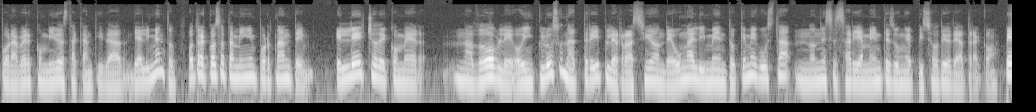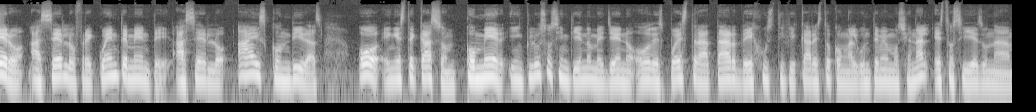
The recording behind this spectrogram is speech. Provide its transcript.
por haber comido esta cantidad de alimento. Otra cosa también importante, el hecho de comer una doble o incluso una triple ración de un alimento que me gusta no necesariamente es un episodio de atracón, pero hacerlo frecuentemente, hacerlo a escondidas o en este caso comer incluso sintiéndome lleno o después tratar de justificar esto con algún tema emocional, esto sí es una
